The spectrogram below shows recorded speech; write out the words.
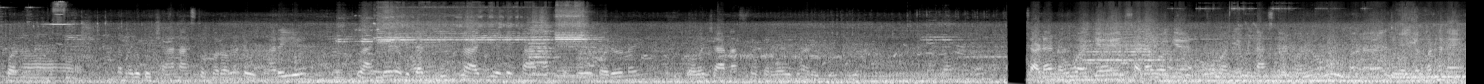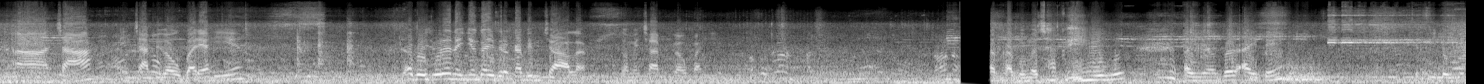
પણ અ, અમે લોકો ચા નાસ્તો કરવા માટે ઊભા રહીએ તો આજે ને બધા ભૂખ લાગી એટલે ચા નાસ્તો કોઈ કર્યો નહીં તો હવે ચા નાસ્તો કરવા ઊભા રહીએ છીએ સાડા નવ વાગ્યા સાડા વાગ્યા નવ વાગ્યા મેં નાસ્તો કર્યો અને જો અહીંયા પણ છે ને આ ચા એ ચા પીવા ઊભા રહ્યા છીએ આ ભાઈ જોડે ને અહીંયા કઈ રકાબીમ ચા હાલે તો અમે ચા પીવા છીએ રકાબીમાં ચા પી લઈએ અહીંયા આગળ આવી પી લઈએ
